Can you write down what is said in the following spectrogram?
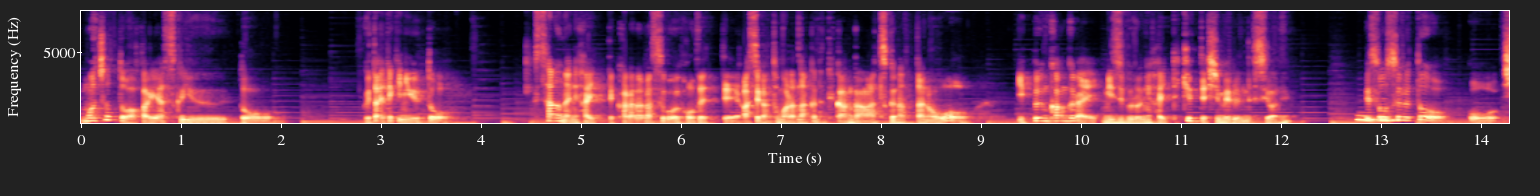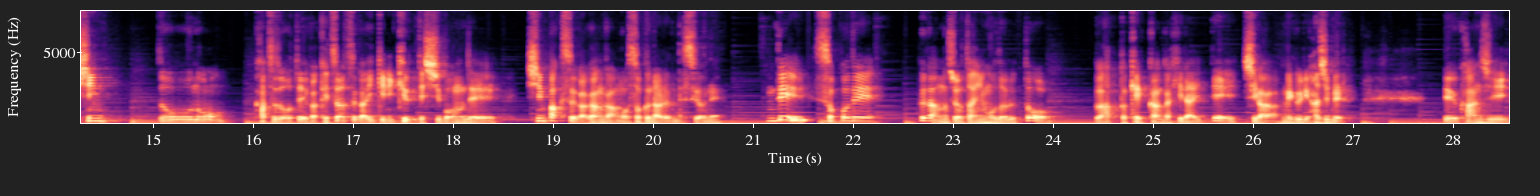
もうちょっと分かりやすく言うと具体的に言うとサウナに入って体がすごいほてって汗が止まらなくなってガンガン熱くなったのを1分間ぐらい水風呂に入ってキュッて締めるんですよね。でそうするとこう心臓の活動というか血圧が一気にキュッてしぼんで心拍数がガンガン遅くなるんですよね。でそこで普段の状態に戻るとふわっと血管が開いて血が巡り始める。っていう感じ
